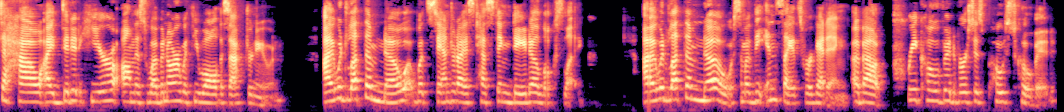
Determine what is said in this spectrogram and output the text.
to how I did it here on this webinar with you all this afternoon. I would let them know what standardized testing data looks like. I would let them know some of the insights we're getting about pre COVID versus post COVID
